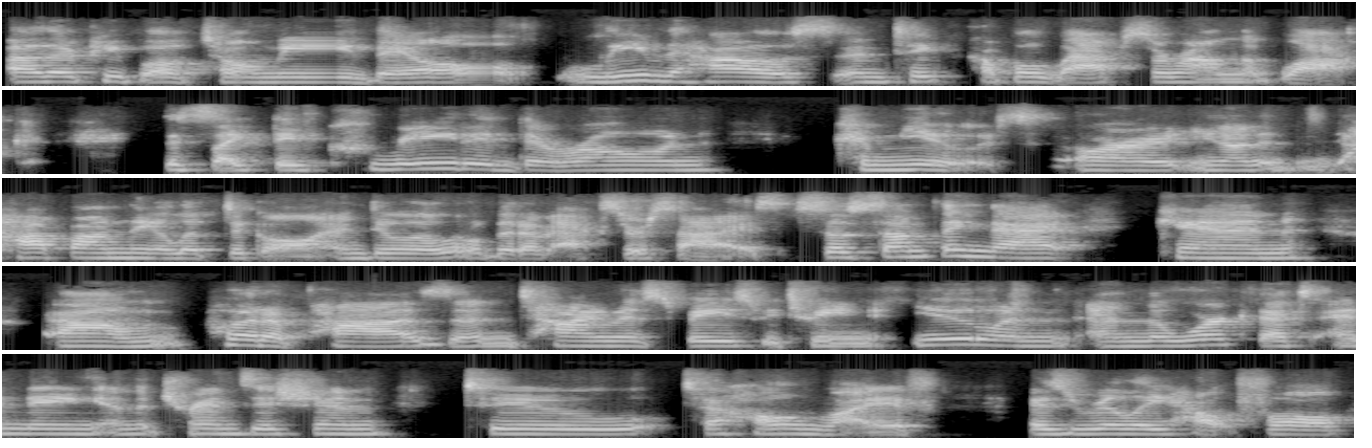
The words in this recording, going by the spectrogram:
other people have told me they'll leave the house and take a couple laps around the block. It's like they've created their own commute or you know hop on the elliptical and do a little bit of exercise. So something that can um, put a pause and time and space between you and and the work that's ending and the transition to to home life is really helpful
